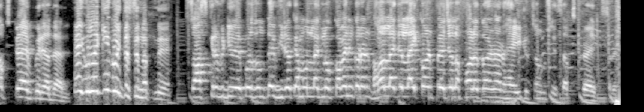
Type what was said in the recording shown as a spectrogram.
সাবস্ক্রাইব করে দেন। এইগুলা কি কইতেছেন আপনি? তো আজকের ভিডিও এ পর্যন্ত ভিডিও কেমন লাগল? কমেন্ট করেন। ভালো লাগলে লাইক করেন পেজ হলো ফলো করেন। আর হ্যাঁ ইউটিউব চ্যানেল সাবস্ক্রাইব করেন।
